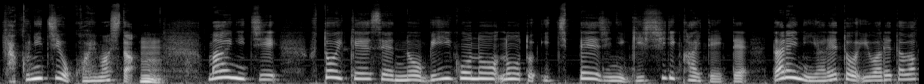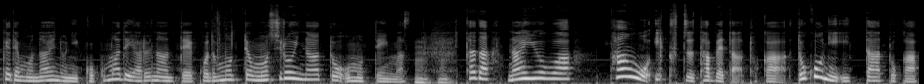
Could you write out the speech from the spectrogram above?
100日を超えましたうん。毎日太い罫線の B5 のノート1ページにぎっしり書いていて誰にやれと言われたわけでもないのにここまでやるなんて子供って面白いなと思っていますうんうん。ただ内容はパンをいくつ食べた？とかどこに行った？とか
